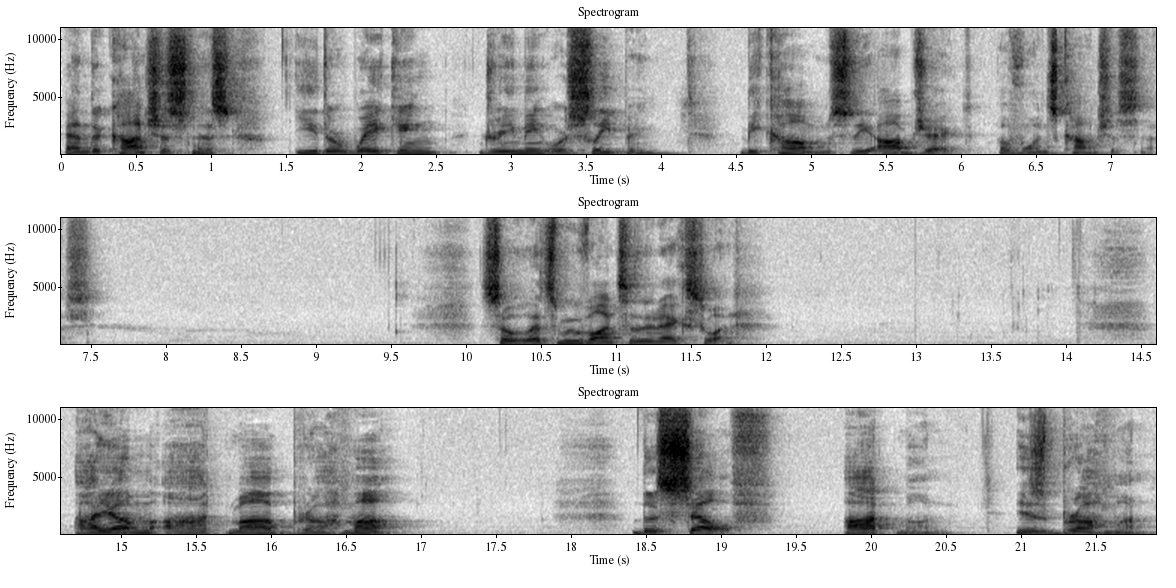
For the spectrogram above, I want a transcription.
And the consciousness, either waking, dreaming, or sleeping, becomes the object of one's consciousness. So let's move on to the next one. Ayam Atma Brahma. The self, Atman, is Brahman.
